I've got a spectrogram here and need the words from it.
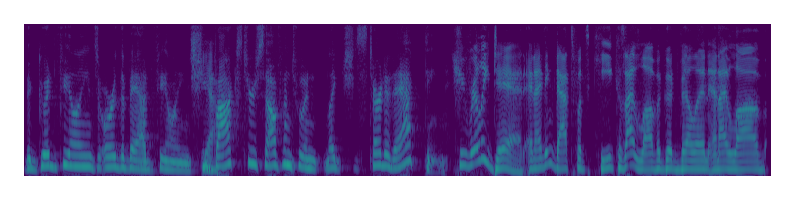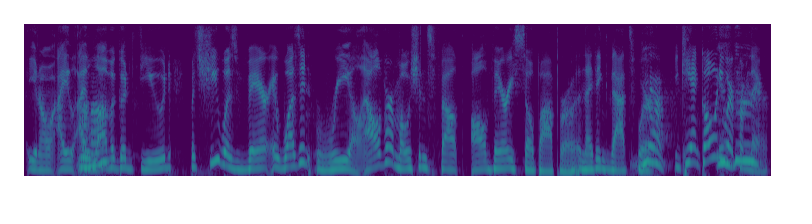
The good feelings or the bad feelings. She Yeah. boxed herself into an like she started acting. She really did. And I think that's what's key because I love a good villain and I love, you know, I, I uh-huh. love a good feud. But she was very, it wasn't real. All of her emotions felt all very soap opera. And I think that's where Yeah. you can't go anywhere from there- there.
